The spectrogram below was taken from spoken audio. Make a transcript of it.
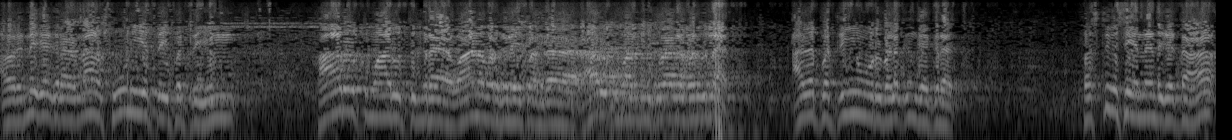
அவர் என்ன கேட்கிறாருன்னா சூனியத்தை பற்றியும் ஹாரூத் மாருத்துங்கிற வானவர்களை அந்த ஹாரூத் மாருத்துக்கு வருதுல அதை பற்றியும் ஒரு விளக்கம் கேட்கிறார் ஃபர்ஸ்ட் விஷயம் என்னன்னு கேட்டா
